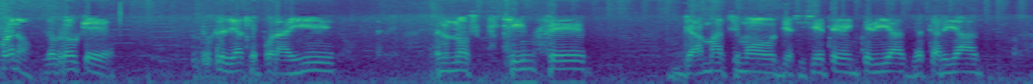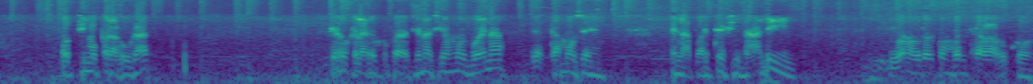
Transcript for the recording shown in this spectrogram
Bueno, yo creo que yo creía que por ahí en unos 15, ya máximo 17, 20 días ya estaría óptimo para jugar. Creo que la recuperación ha sido muy buena, ya estamos en, la parte final y, bueno, creo que un buen trabajo con,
